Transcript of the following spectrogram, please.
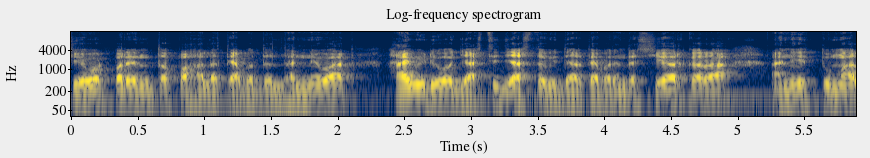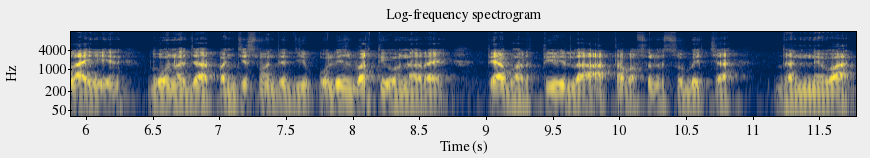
शेवटपर्यंत पाहिला त्याबद्दल धन्यवाद. हा व्हिडिओ जास्तीत जास्त विद्यार्थ्यापर्यंत शेअर करा आणि तुम्हाला ये दोन हजार पंचवीसमध्ये जी पोलीस भरती होणार आहे त्या भरतीला आतापासूनच शुभेच्छा. धन्यवाद.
